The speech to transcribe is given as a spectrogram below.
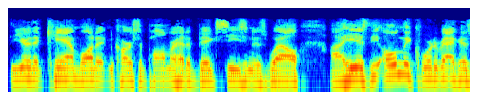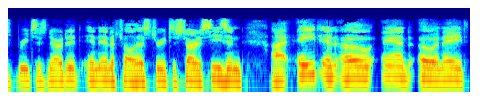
the year that Cam won it and Carson Palmer had a big season as well. Uh, he is the only quarterback, as Breech has noted, in NFL history to start a season, uh, 8 and 0 and 0 and 8.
